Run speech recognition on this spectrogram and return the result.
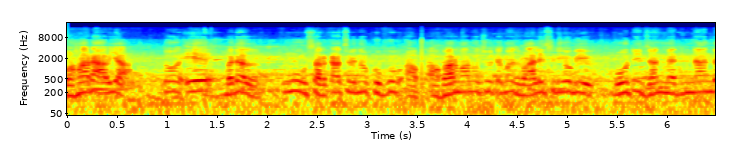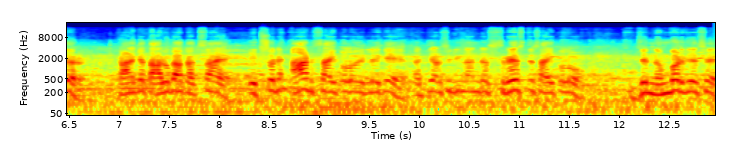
વહાર આવ્યા. તો એ બદલ હું સરકારશ્રીનો ખૂબ ખૂબ આભાર માનું છું. તેમજ વાલીશ્રીઓ બી મોટી જનમેદનીના અંદર, કારણ કે તાલુકા કક્ષાએ એકસો ને આઠ સાયકલો એટલે કે અત્યાર સુધીના અંદર શ્રેષ્ઠ સાયકલો જે નંબર જે છે,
